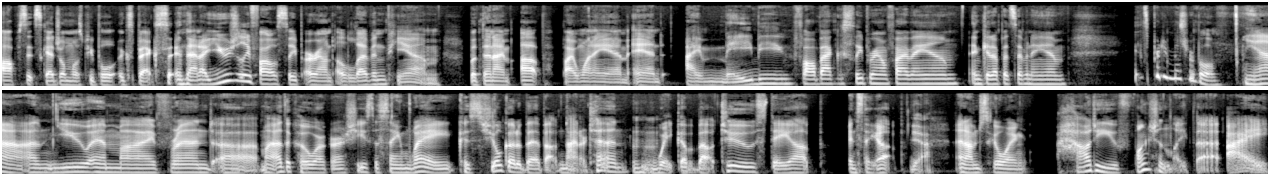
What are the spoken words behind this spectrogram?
opposite schedule most people expect, in that I usually fall asleep around 11 p.m., but then I'm up by 1 a.m. and I maybe fall back asleep around 5 a.m. and get up at 7 a.m. It's pretty miserable. Yeah, and you and my friend, uh, my other coworker, she's the same way because she'll go to bed about nine or 10 Mm-hmm. wake up about two, stay up, and stay up. Yeah. And I'm just going, how do you function like that? I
